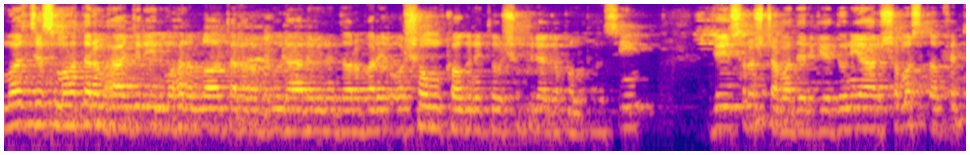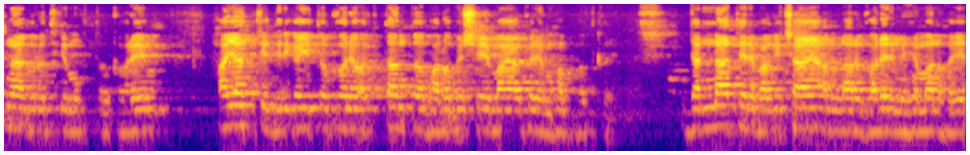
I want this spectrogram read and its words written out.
মসজিদ মহতারাম হাজরিন মহান আল্লাহ তালা রব্বুল আলমিনের দরবারে অসংখ্য গণিত সুক্রিয়া জ্ঞাপন করেছি। যে স্রষ্টা আমাদেরকে দুনিয়ার সমস্ত ফেতনাগুলো থেকে মুক্ত করেন হায়াতকে দীর্ঘায়িত করে, অত্যন্ত ভালোবেসে মায়া করে, মহব্বত করে। জান্নাতের বাগিচায় আল্লাহর ঘরের মেহমান হয়ে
